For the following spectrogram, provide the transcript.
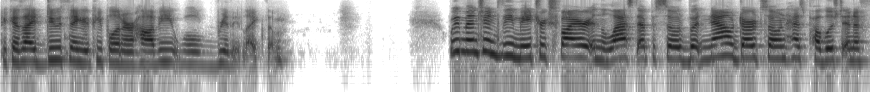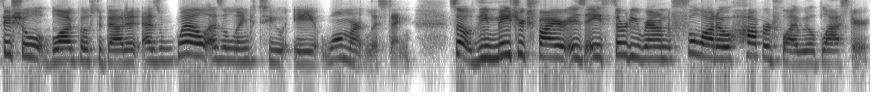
because I do think that people in our hobby will really like them. We mentioned the Matrix Fire in the last episode, but now Dartzone has published an official blog post about it, as well as a link to a Walmart listing. So, the Matrix Fire is a 30 round full auto hoppered flywheel blaster,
